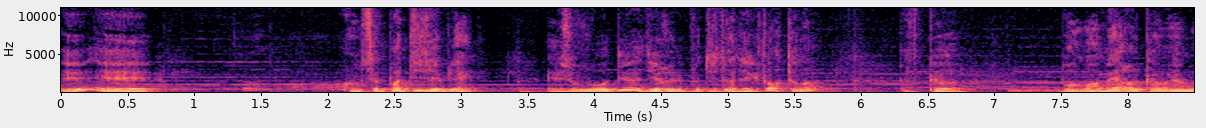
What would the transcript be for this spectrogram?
Et, on sympathisait bien. Et je vais vous dire une petite anecdote là, parce que bon, ma mère quand même,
